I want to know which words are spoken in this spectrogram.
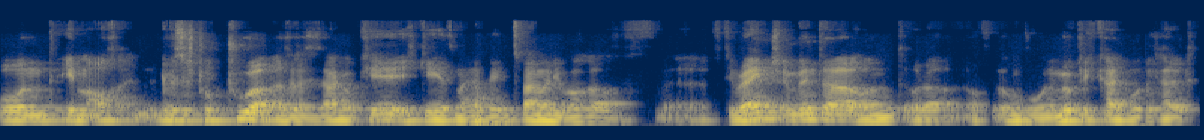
und eben auch eine gewisse Struktur. Also dass ich sage, okay, ich gehe jetzt meinetwegen zweimal die Woche auf, äh, auf die Range im Winter und oder auf irgendwo eine Möglichkeit, wo ich halt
